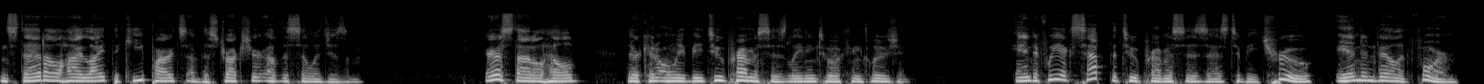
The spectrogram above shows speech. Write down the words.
Instead, I'll highlight the key parts of the structure of the syllogism. Aristotle held there can only be two premises leading to a conclusion. And if we accept the two premises as to be true and in valid form,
